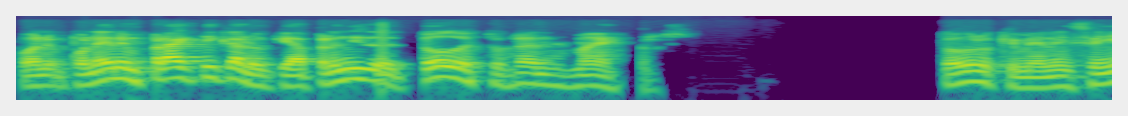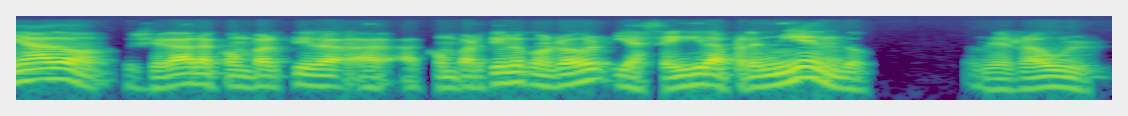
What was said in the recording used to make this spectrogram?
poner, en práctica lo que he aprendido de todos estos grandes maestros. Todo lo que me han enseñado, llegar a, compartir, a compartirlo con Raúl y a seguir aprendiendo de Raúl.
